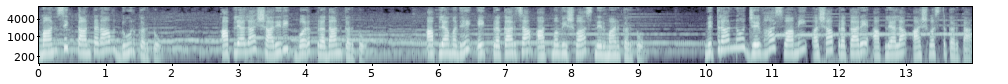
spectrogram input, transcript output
मानसिक ताणतणाव दूर करतो. आपल्याला शारीरिक बळ प्रदान करतो. आपल्यामध्ये एक प्रकारचा आत्मविश्वास निर्माण करतो. मित्रांनो जेव्हा स्वामी अशा प्रकारे आपल्याला आश्वस्त करतात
